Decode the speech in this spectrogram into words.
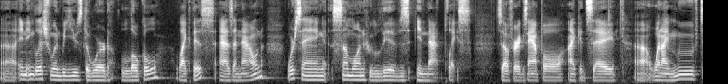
Uh, in English, when we use the word local, like this as a noun, we're saying someone who lives in that place. So, for example, I could say, uh, when I moved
